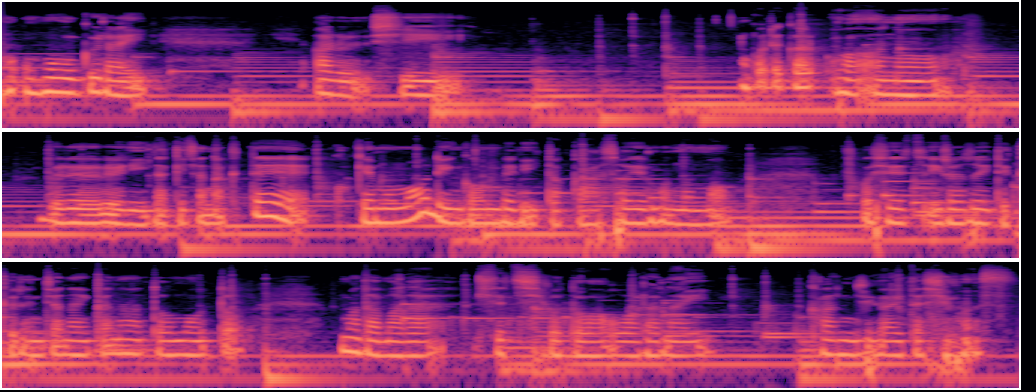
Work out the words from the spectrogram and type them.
思うぐらいあるしこれからはあのブルーベリーだけじゃなくてコケモモリンゴンベリーとかそういうものも少しずつ色づいてくるんじゃないかなと思うとまだまだ季節仕事は終わらない感じがいたします。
